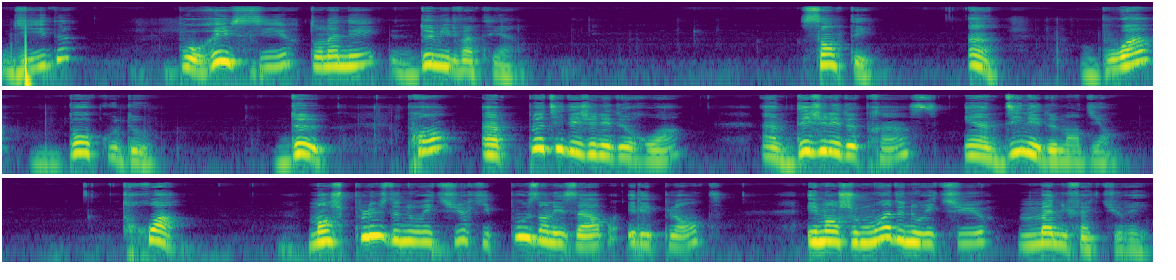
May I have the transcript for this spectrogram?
Guide pour réussir ton année 2021. Santé. 1. Bois beaucoup d'eau. 2. Prends un petit déjeuner de roi, un déjeuner de prince et un dîner de mendiant. 3. Mange plus de nourriture qui pousse dans les arbres et les plantes et mange moins de nourriture manufacturée.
